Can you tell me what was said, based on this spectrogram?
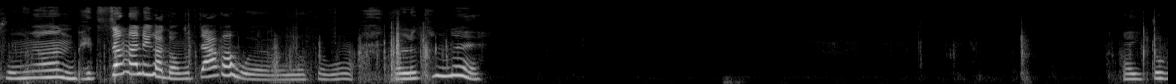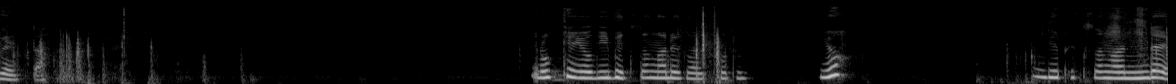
보면 백상아리가 너무 작아 보여요. 이렇게 보면 원래 큰데 아 이쪽에 있다. 이렇게 여기 백상아리가 있거든요. 이게 백상아리인데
